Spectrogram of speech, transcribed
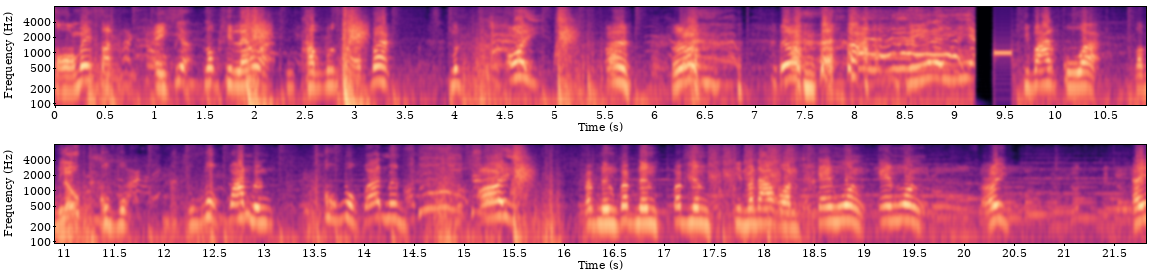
สองไม่สัตว์ไอ้เหี้ยรอบที่แล้วอะมึงทำกูแสบมากมึงโอ้ยเอ้ยเอ้ยเอ้ยหนีเลยไอ้เหี้ยที่บ้านกูอะรอบนี้ Nope กูบุกกูบุกบ้านมึงกูบุกบ้านมึงโอ้ยแป๊บหนึ่งแป๊บหนึ่งแป๊บหนึ่งกินมะนาวก่อน แก้ง่วง แก้ง่วงเอ้ยเอ้ย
